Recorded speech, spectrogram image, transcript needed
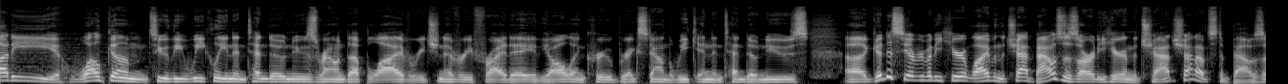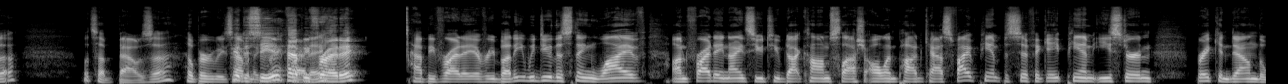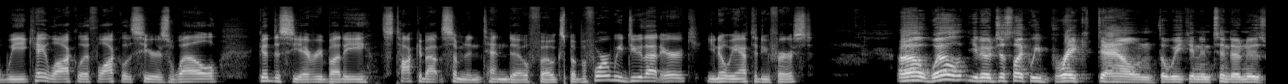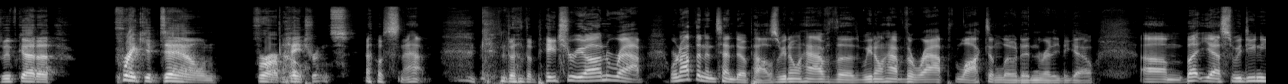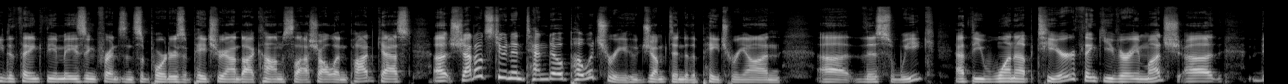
everybody? Welcome to the weekly Nintendo News Roundup live, each and every Friday. The All In crew breaks down the weekend Nintendo news. Uh, good to see everybody here live in the chat. Bowser's already here in the chat. Shoutouts to Bowser. What's up, Bowser? Hope everybody's Good having to a see you. great Happy Friday. Happy Friday, everybody. We do this thing live on Friday nights, youtube.com slash all in podcast, 5 p.m. Pacific, 8 p.m. Eastern, breaking down the week. Hey, Locklith. Locklith's here as well. Good to see everybody. Let's talk about some Nintendo, folks. But before we do that, Eric, you know what we have to do first? Uh, well, you know, just like we break down the week in Nintendo news, we've got to break it down for our patrons. Oh snap! the the Patreon wrap. We're not the Nintendo pals. We don't have the we don't have the wrap locked and loaded and ready to go. Um, but yes, we do need to thank the amazing friends and supporters at patreon.com slash all in podcast. Uh, shout outs to Nintendo Poetry who jumped into the Patreon uh, this week at the one up tier. Thank you very much. Uh,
